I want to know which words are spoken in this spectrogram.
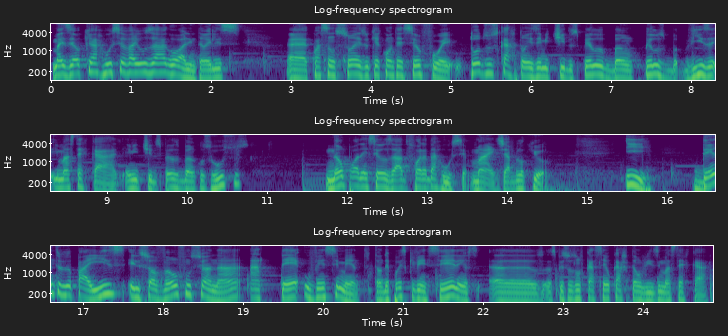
mas é o que a Rússia vai usar agora. Então, eles, é, com as sanções, o que aconteceu foi todos os cartões emitidos pelo banco, pelos Visa e Mastercard, emitidos pelos bancos russos, não podem ser usados fora da Rússia, mas já bloqueou. E dentro do país, eles só vão funcionar até o vencimento. Então, depois que vencerem, uh, as pessoas vão ficar sem o cartão Visa e Mastercard.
